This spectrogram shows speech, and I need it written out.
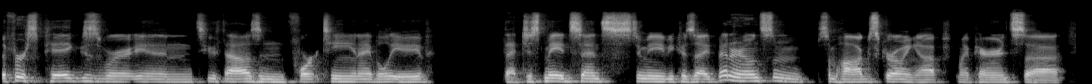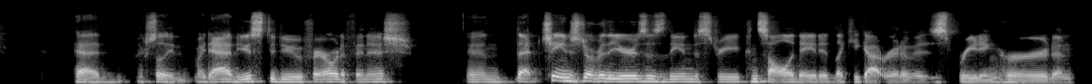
the first pigs were in 2014 i believe. That just made sense to me because i'd been around some some hogs growing up. My parents uh, had actually my dad used to do farrow to finish and that changed over the years as the industry consolidated like he got rid of his breeding herd and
